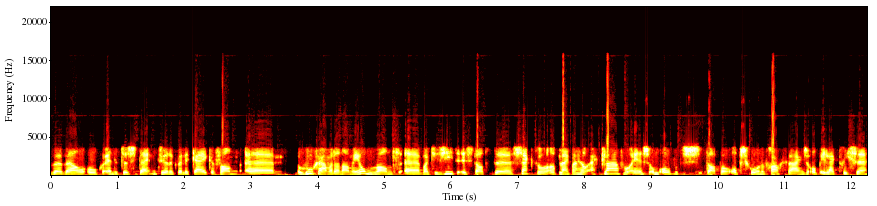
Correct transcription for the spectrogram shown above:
we wel ook in de tussentijd natuurlijk willen kijken van ehm, hoe gaan we er nou mee om? Want eh, wat je ziet is dat de sector er blijkbaar heel erg klaar voor is om over te stappen op schone vrachtwagens, op elektrische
